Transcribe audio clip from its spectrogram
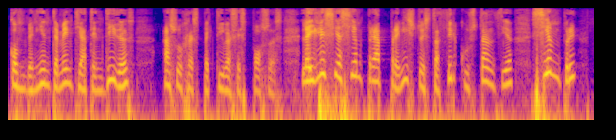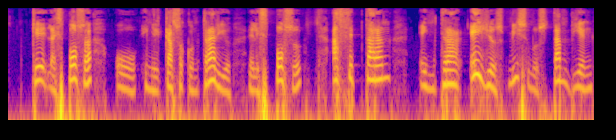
convenientemente atendidas a sus respectivas esposas. La Iglesia siempre ha previsto esta circunstancia siempre que la esposa o en el caso contrario el esposo aceptaran entrar ellos mismos también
